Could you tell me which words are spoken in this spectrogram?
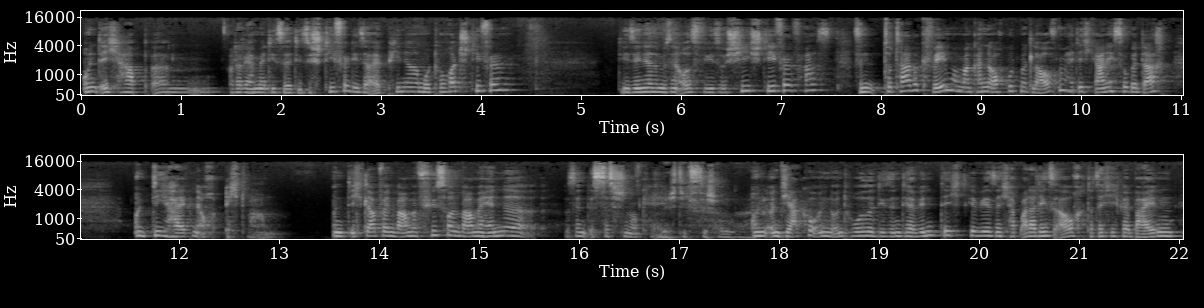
Und ich habe, ähm, oder wir haben ja diese, diese Stiefel, diese Alpina Motorradstiefel. Die sehen ja so ein bisschen aus wie so Skistiefel fast. Sind total bequem und man kann da auch gut mit laufen, hätte ich gar nicht so gedacht. Und die halten auch echt warm. Und ich glaube, wenn warme Füße und warme Hände sind, ist das schon okay. Wichtigste schon. Da. Und, und Jacke und, und Hose, die sind ja winddicht gewesen. Ich habe allerdings auch tatsächlich bei beiden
